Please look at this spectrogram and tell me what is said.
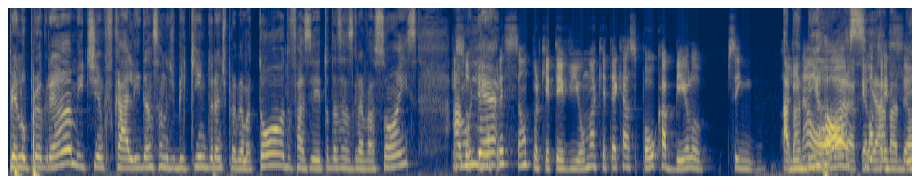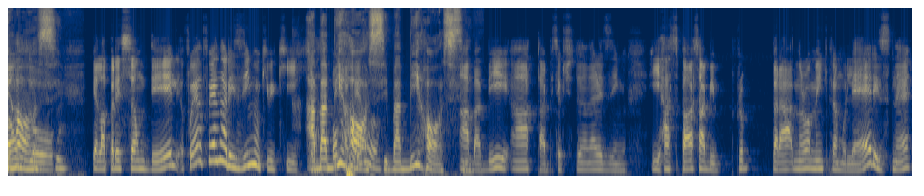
pelo programa e tinham que ficar ali dançando de biquíni durante o programa todo, fazer todas as gravações. E a mulher pressão, porque teve uma que até raspou o cabelo, assim, ali na hora, Rossi, pela pressão do pela pressão dele. Foi, foi a Narizinho que. que, que a Babi Rossi, Babi Rossi. Ah, Babi? Ah, tá. Pensei que tinha Narizinho. E raspar, sabe, pra, normalmente para mulheres, né?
